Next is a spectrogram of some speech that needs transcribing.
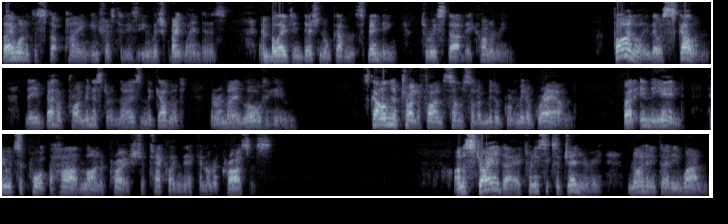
They wanted to stop paying interest to these English bank lenders and believed in additional government spending to restart the economy. Finally, there was Scullin, the embattled Prime Minister, and those in the government that remained loyal to him. Scullin had tried to find some sort of middle, middle ground, but in the end, he would support the hard line approach to tackling the economic crisis. On Australia Day, 26th of January 1931,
